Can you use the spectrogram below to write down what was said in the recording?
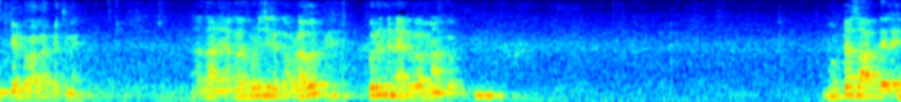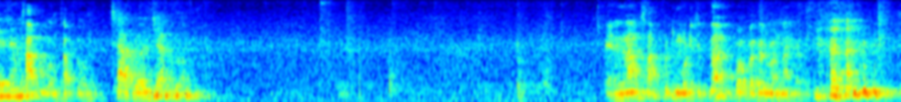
இங்கேன்றதால பிரச்சனை. அதான் எனக்கு அது பிடிச்சிருக்கு. அவ்வளவு புரிந்துணர்வு அம்மாவுக்கு முட்டை சாப்பிடல இன்னும். சாப்பிடுவோம் சாப்பிடுவோம். சாப்பிடுவோம் சாப்பிடுவோம். எல்லாம் சாப்பிட்டு முடிச்சுட்டு தான் கோப்பை தருவோம் நாங்கள்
